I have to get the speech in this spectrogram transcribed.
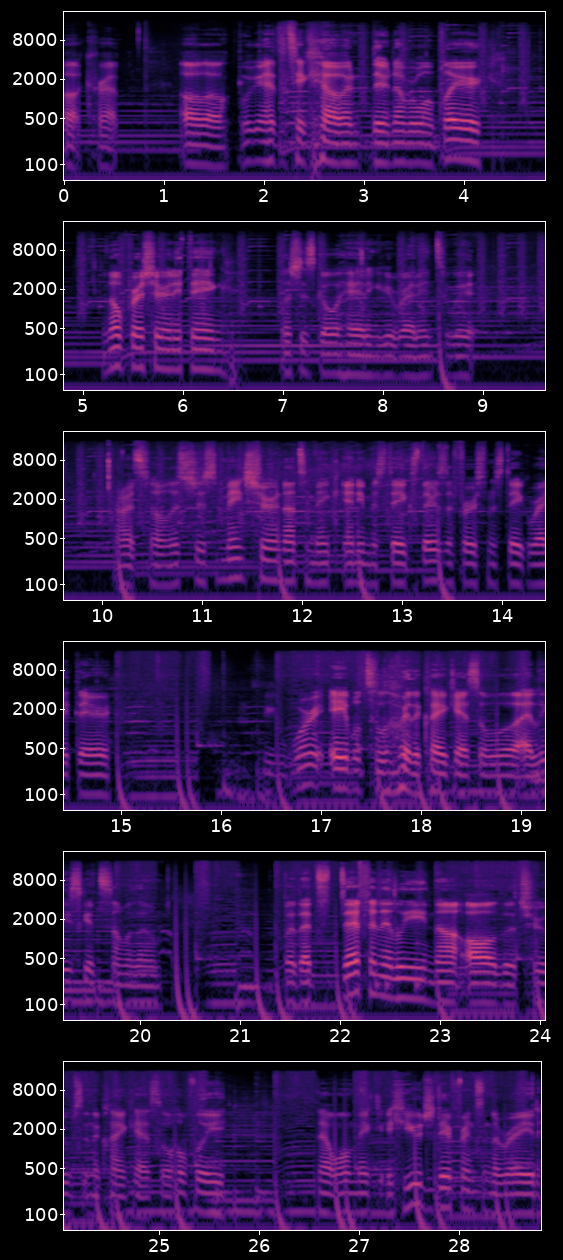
Oh, crap. Oh, well, we're going to have to take out their number one player. No pressure or anything. Let's just go ahead and get right into it. Alright, so let's just make sure not to make any mistakes. There's the first mistake right there. We weren't able to lower the clan castle, we'll at least get some of them. But that's definitely not all the troops in the clan castle. Hopefully that won't make a huge difference in the raid.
